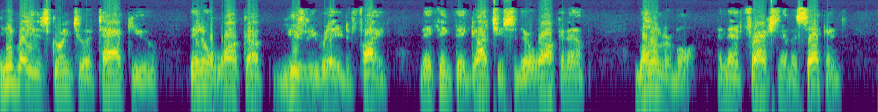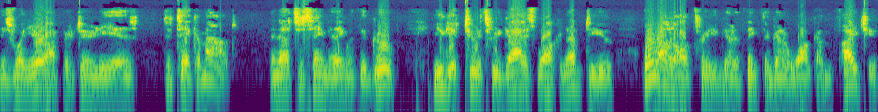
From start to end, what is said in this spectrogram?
anybody that's going to attack you, they don't walk up usually ready to fight. They think they got you, so they're walking up vulnerable. And that fraction of a second is when your opportunity is to take them out. And that's the same thing with the group. You get two or three guys walking up to you. They're not all three going to think they're going to walk up and fight you.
